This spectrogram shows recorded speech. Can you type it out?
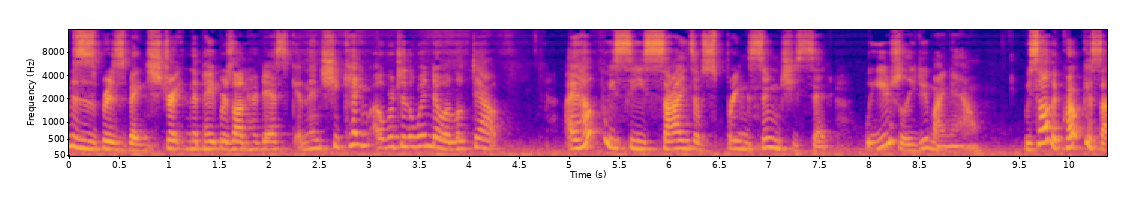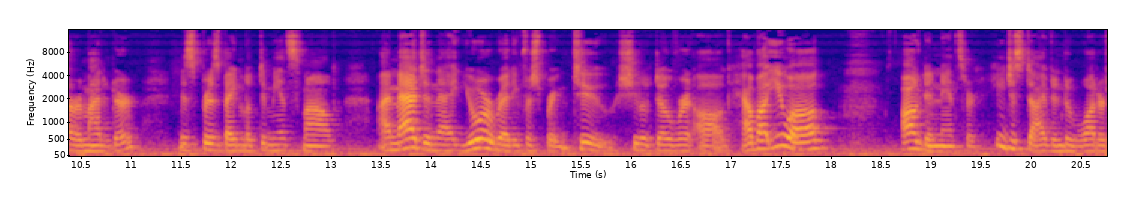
Mrs. Brisbane straightened the papers on her desk and then she came over to the window and looked out. I hope we see signs of spring soon, she said. We usually do by now. We saw the crocus, I reminded her. Miss Brisbane looked at me and smiled. I imagine that you're ready for spring too. She looked over at Og. How about you, Og? Og didn't answer. He just dived into the water,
